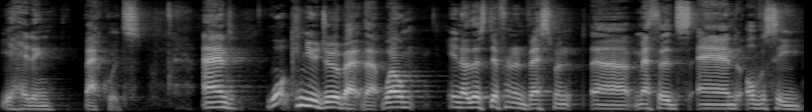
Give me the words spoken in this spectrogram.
you're heading backwards. And what can you do about that? Well, you know, there's different investment uh, methods and obviously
